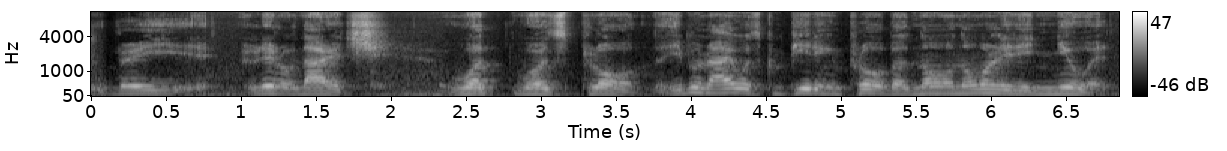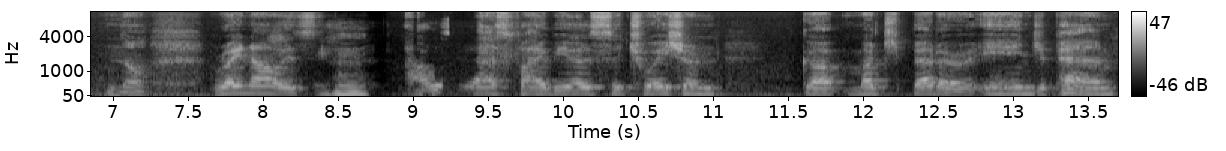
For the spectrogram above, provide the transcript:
very little knowledge what was pro. Even I was competing in pro, but no, no one really knew it. You know, right now it's mm-hmm. I the last five years situation got much better in, in Japan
